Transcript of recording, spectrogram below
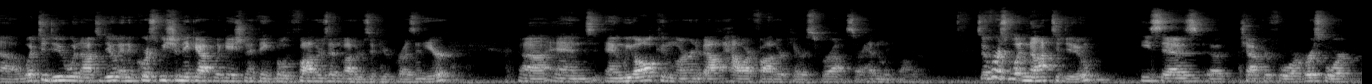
Uh, what to do, what not to do. And of course, we should make application, I think, both fathers and mothers if you're present here. Uh, and, and we all can learn about how our Father cares for us, our Heavenly Father. So, first, what not to do. He says, chapter 4, verse 4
